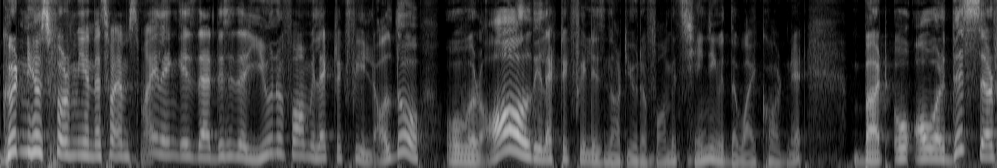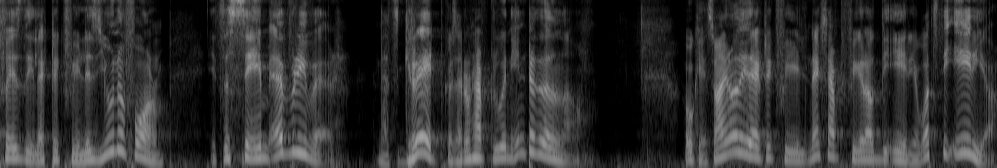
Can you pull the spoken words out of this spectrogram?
Good news for me, and that's why I'm smiling, is that this is a uniform electric field. Although overall the electric field is not uniform, it's changing with the y coordinate. But over this surface, the electric field is uniform. It's the same everywhere. That's great because I don't have to do an integral now. Okay, so I know the electric field. Next I have to figure out the area. What's the area?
